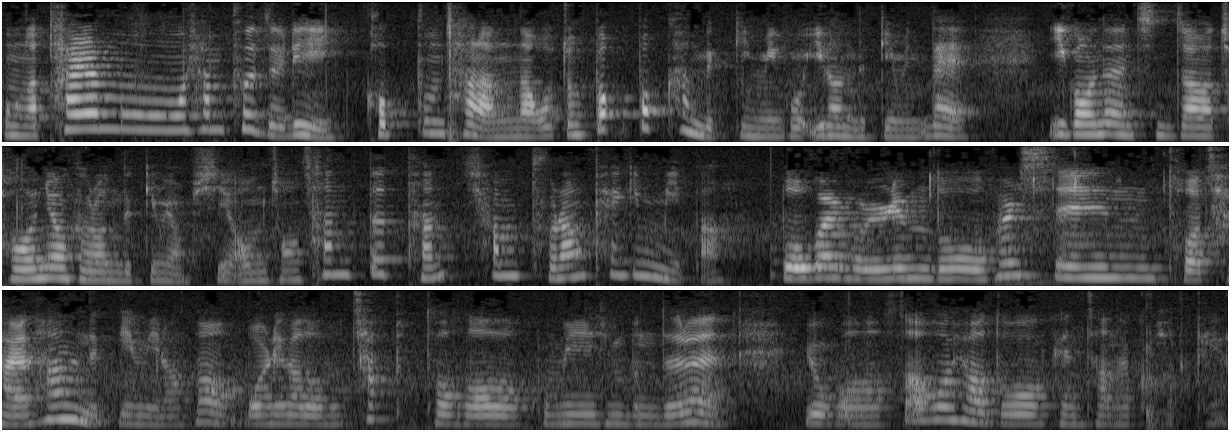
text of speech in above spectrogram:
뭔가 탈모 샴푸들이 거품 잘 안 나고 좀 뻑뻑한 느낌이고 이런 느낌인데 이거는 진짜 전혀 그런 느낌이 없이 엄청 산뜻한 샴푸랑 팩입니다. 모발 볼륨도 훨씬 더잘 사는 느낌이라서 머리가 너무 착 붙어서 고민이신 분들은 이거 써보셔도 괜찮을 것 같아요.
